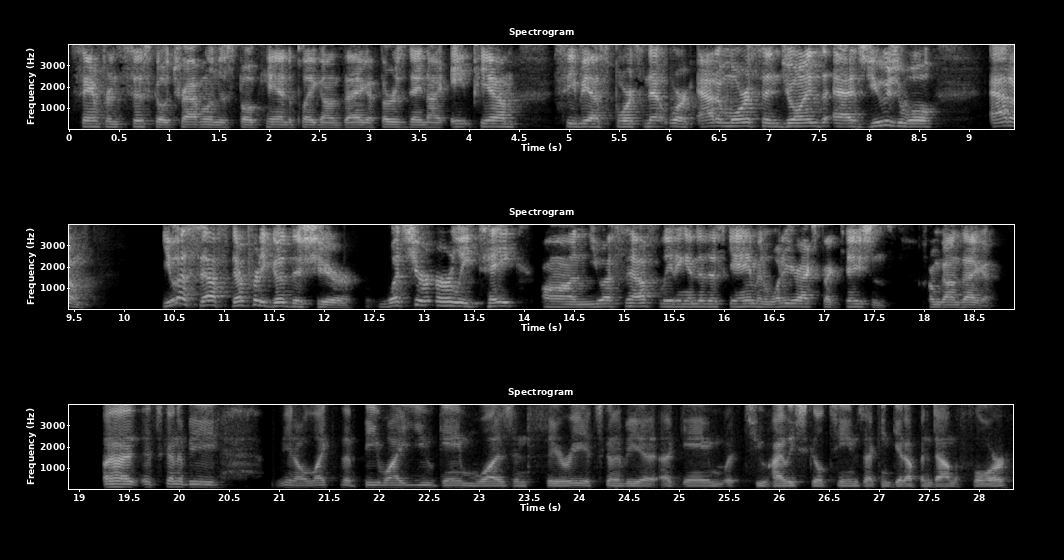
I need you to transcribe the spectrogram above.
San Francisco traveling to Spokane to play Gonzaga Thursday night, 8 p.m. CBS Sports Network. Adam Morrison joins as usual. Adam, USF, they're pretty good this year. What's your early take on USF leading into this game, and what are your expectations from Gonzaga? Uh, it's going to be, you know, like the BYU game was in theory. It's going to be a, a, game with two highly skilled teams that can get up and down the floor.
